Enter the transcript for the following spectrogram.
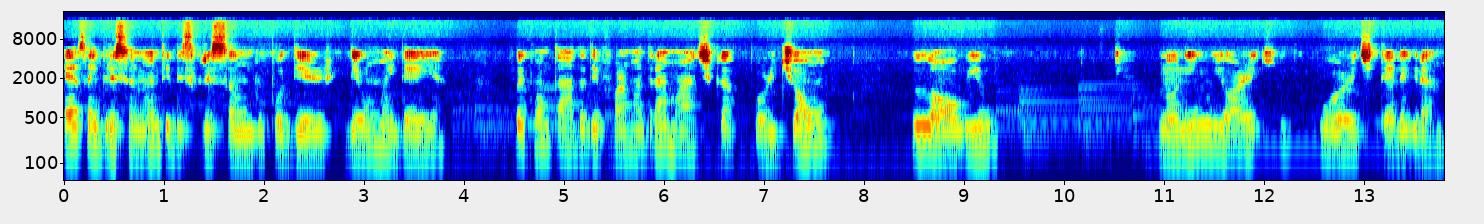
Essa impressionante descrição do poder de uma ideia foi contada de forma dramática por John Lowell no New York World Telegram,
